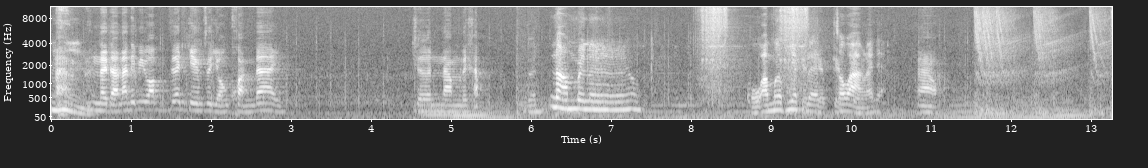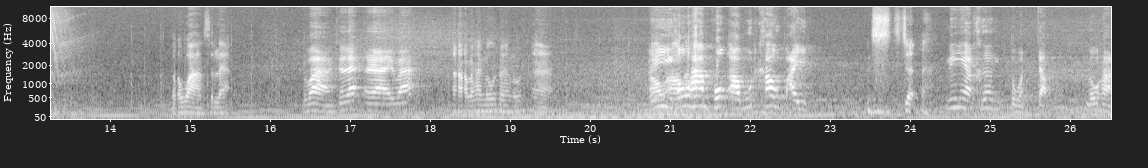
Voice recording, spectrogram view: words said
อื้อหือในฐานะที่พี่บ๊อบเล่นเกมสยองขวัญได้ เชิญนำเลยครับ เดินนำไปแล้วโอ้อัมเมอร์เพียบเลย เก็บเก็บสว่างแล้วเนี่ย อ้าว สว่างซะแล้วว่างใช่แล้วอะไรวะอ่าไปทางนู้นไปทางนู้นอ่าเฮ้ยเอาเขาห้ามพกอาวุธเข้าไป จะเนี่ยเครื่องตรวจจับโลหะ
